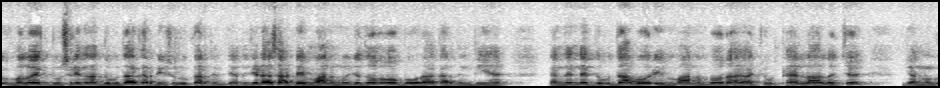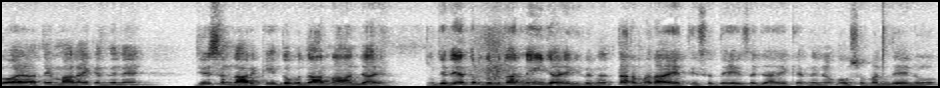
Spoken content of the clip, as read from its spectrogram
ਮਤਲਬ ਇੱਕ ਦੂਸਰੇ ਦੇ ਨਾਲ ਦੁਬਧਾ ਕਰਨੀ ਸ਼ੁਰੂ ਕਰ ਦਿੰਦੇ ਆ ਤੇ ਜਿਹੜਾ ਸਾਡੇ ਮਨ ਨੂੰ ਜਦੋਂ ਉਹ ਬੋਰਾ ਕਰ ਦਿੰਦੀ ਹੈ, ਕਹਿੰਦੇ ਨੇ ਦੁਬਦਾ ਬੋਰੀ ਮਨ ਬੋਰਾਇਆ, ਝੂਠਾ ਲਾਲਚ ਜਨਮ ਗਵਾਇਆ ਤੇ ਮਹਾਰਾਜ ਕਹਿੰਦੇ ਨੇ ਜਿਸ ਨਰ ਕੀ ਦੁਬਦਾ ਨਾ ਜਾਏ, ਜਿਹਦੇ ਅੰਦਰ ਦੁਬਦਾ ਨਹੀਂ ਜਾਏਗੀ, ਫਿਰ ਕਹਿੰਦੇ ਧਰਮ ਰਾਏ ਤਿਸ ਦੇ ਸਜਾਏ ਕਹਿੰਦੇ ਨੇ ਉਸ ਬੰਦੇ ਨੂੰ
